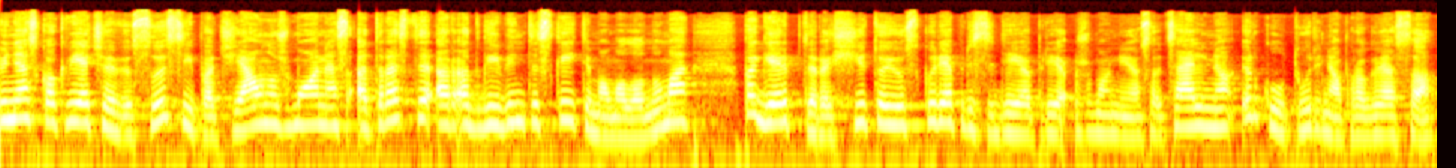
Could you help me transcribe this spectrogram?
UNESCO kviečia visus, ypač jaunus žmonės, atrasti ar atgaivinti skaitimo malonumą, pagerbti rašytojus, kurie prisidėjo prie žmonijos socialinio ir kultūrinio progreso.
